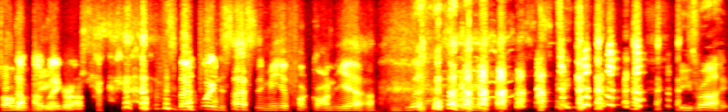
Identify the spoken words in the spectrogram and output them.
Sounds Probably. like Rob. There's no point in sassing me if I can't hear. He's right.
